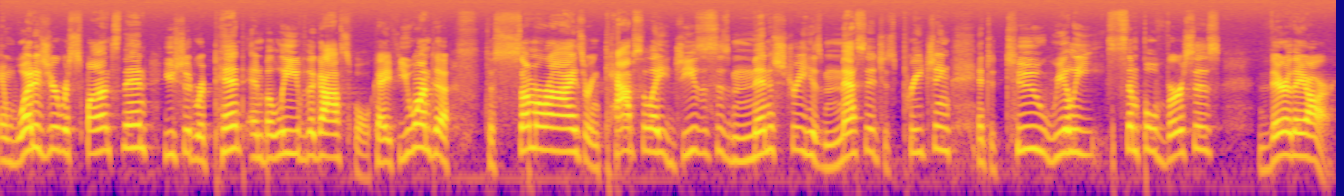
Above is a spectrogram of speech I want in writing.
And what is your response then? You should repent and believe the gospel. Okay, if you want to, to summarize or encapsulate Jesus' ministry, his message, his preaching into two really simple verses, there they are.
